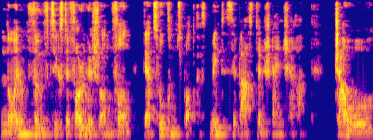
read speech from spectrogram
59. Folge schon von der Zukunftspodcast mit Sebastian Steinscherer. Ciao!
